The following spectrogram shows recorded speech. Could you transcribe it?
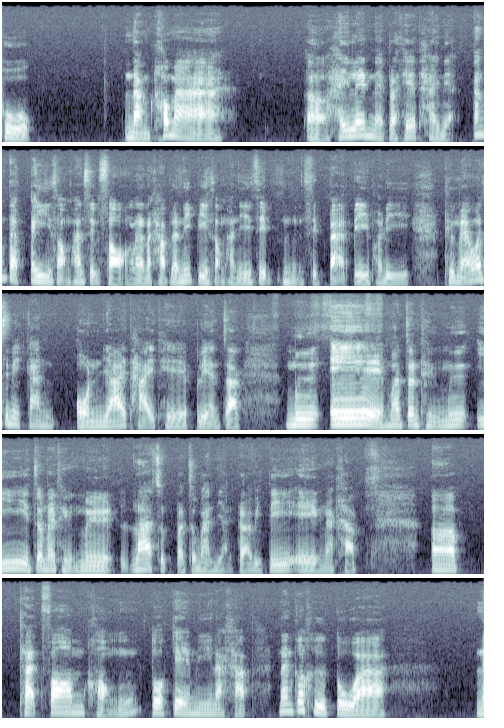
ถูกนำเข้ามาให้เล่นในประเทศไทยเนี่ย ตั้งแต่ปี 2012 แล้วนะครับ แล้วนี่ปี 2020 18 ปีพอดี ถึงแม้ว่าจะมีการโอนย้ายถ่ายเทเปลี่ยนจากมือ A มาจนถึงมือ E จนมาถึงมือล่าสุดปัจจุบันอย่าง Gravity เองนะครับแพลตฟอร์มของตัวเกมนี้นะครับ นั่นก็คือตัวใน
